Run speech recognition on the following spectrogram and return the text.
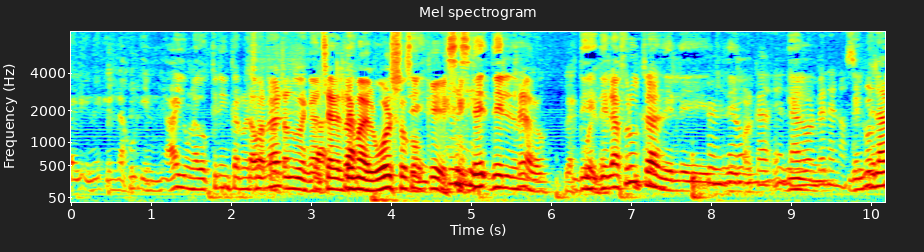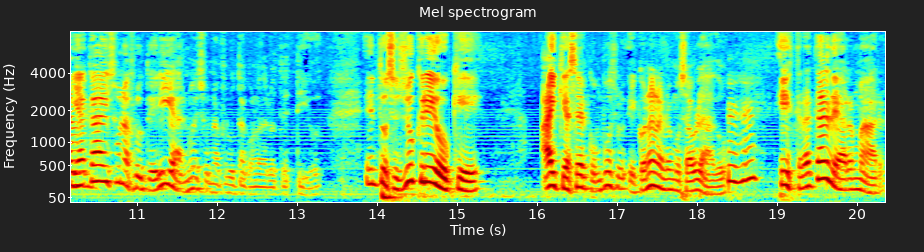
en- en la ju- en- hay una doctrina internacional. Estaba tratando de enganchar el Claro, tema del bolso sí, con qué. sí, de, del- Claro, la de, la fruta del, El del- árbol ca- el del- árbol venenoso. del- Del y acá es una frutería, no es una fruta con la de los testigos. Entonces yo creo que hay que hacer, con vos, eh, con Ana lo hemos hablado, es tratar de armar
